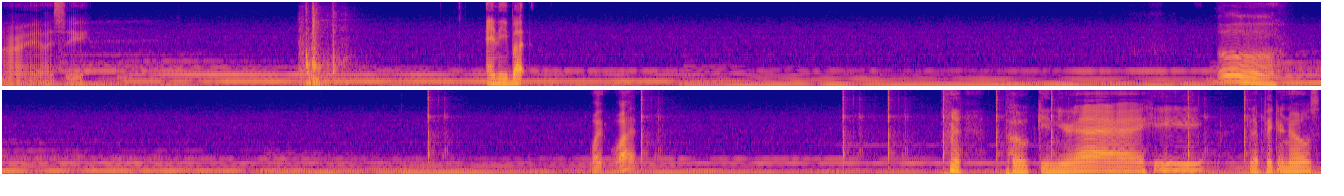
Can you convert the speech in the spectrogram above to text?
Alright, I see. Anybody? In your eye. Can I pick your nose?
